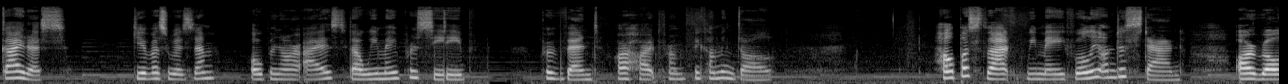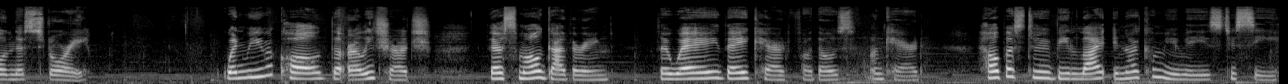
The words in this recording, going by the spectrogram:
Guide us, give us wisdom, open our eyes that we may perceive, prevent our heart from becoming dull. Help us that we may fully understand our role in this story. When we recall the early church, their small gathering, the way they cared for those uncared, Help us to be light in our communities to see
